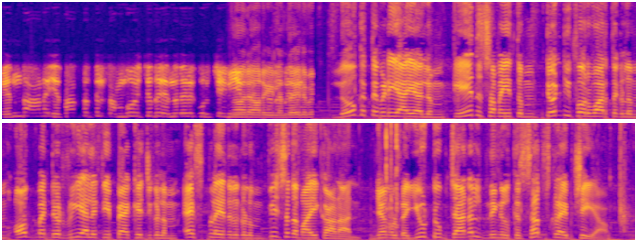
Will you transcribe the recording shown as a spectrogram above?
എന്താണ് യഥാർത്ഥത്തിൽ സംഭവിച്ചത് എന്നതിനെ കുറിച്ച് അറിയില്ല. ലോകത്തെവിടെയായാലും ഏത് സമയത്തും ട്വന്റി ഫോർ വാർത്തകളും ഓഗ്മെന്റഡ് റിയാലിറ്റി പാക്കേജുകളും എക്സ്പ്ലെയിനറുകളും വിശദമായി കാണാൻ ഞങ്ങളുടെ യൂട്യൂബ് ചാനൽ നിങ്ങൾക്ക് സബ്സ്ക്രൈബ് ചെയ്യാം.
